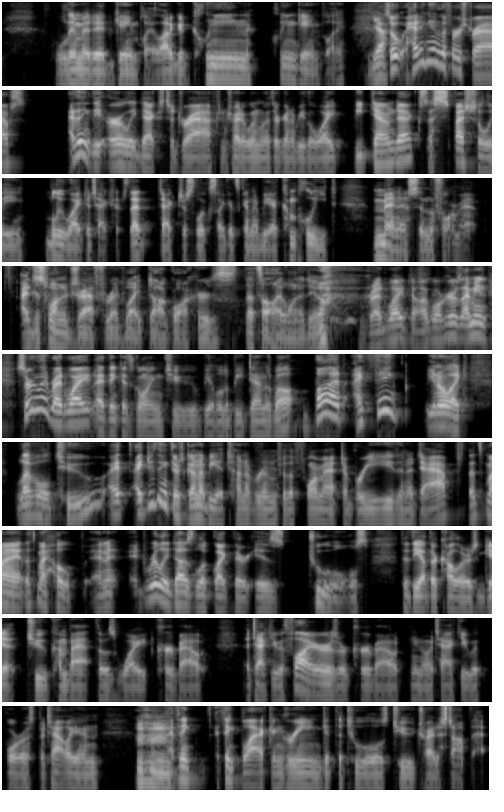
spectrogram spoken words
limited gameplay, a lot of good clean clean gameplay. Yeah. So heading into the first drafts, I think the early decks to draft and try to win with are going to be the white beatdown decks, especially blue white detectives. That deck just looks like it's going to be a complete menace in the format. I just want to draft red white dog walkers. That's all I want to do. red white dog walkers. I mean, certainly red white, I think, is going to be able to beat down as well. But I think, you know, like level two, I, I do think there's going to be a ton of room for the format to breathe and adapt. That's my that's my hope. And it, it really does look like there is tools that the other colors get to combat those white curve out attack you with flyers or curve out, you know, attack you with Boros Battalion. Mm-hmm. I think I think black and green get the tools to try to stop that.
